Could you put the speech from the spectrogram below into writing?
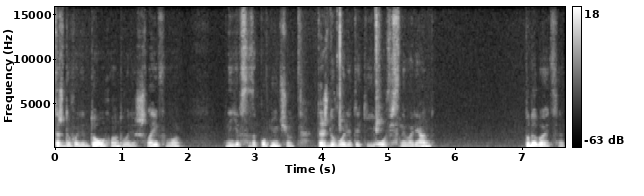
Теж доволі довго, доволі шлейфово, не є все заповнюючим, теж доволі такий офісний варіант. Подобається?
